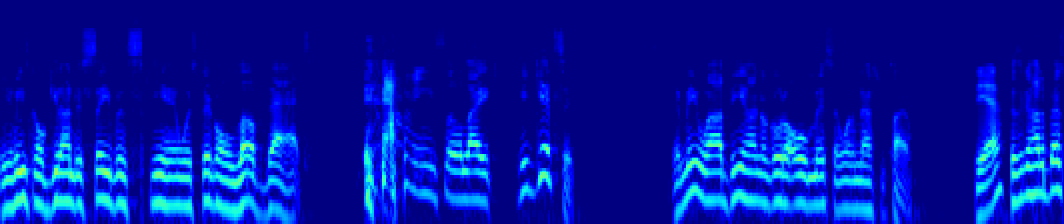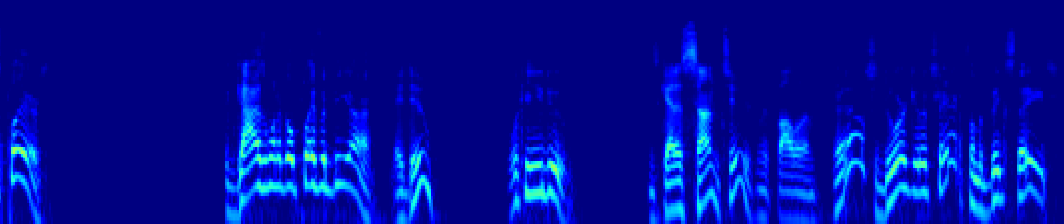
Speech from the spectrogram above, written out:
You know, he's gonna get under Saban's skin, which they're gonna love that. I mean, so like he gets it. And meanwhile, Deion gonna go to Ole Miss and win a national title. Yeah, because he's gonna have the best players. The guys want to go play for Deion. They do. What can you do? He's got his son too. He's going to follow him. Yeah, Shedeur get a chance on the big stage.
